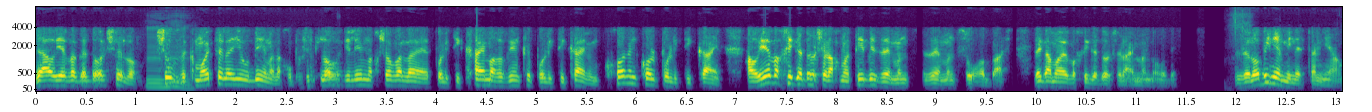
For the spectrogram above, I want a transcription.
זה האויב הגדול שלו. Mm-hmm. שוב, זה כמו אצל היהודים, אנחנו פשוט לא רגילים לחשוב על אה, פוליטיקאים ערבים כפוליטיקאים, הם קודם כל פוליטיקאים. האויב הכי גדול של אחמד טיבי זה, זה מנסור עבאס, זה גם האויב הכי גדול של איימן עודה. זה לא בנימין נתניהו.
